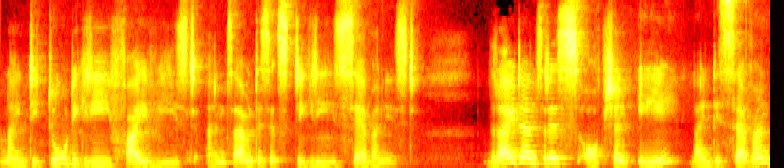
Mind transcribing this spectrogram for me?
92 degree 5 east and 76 degree 7 east the right answer is option a 97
